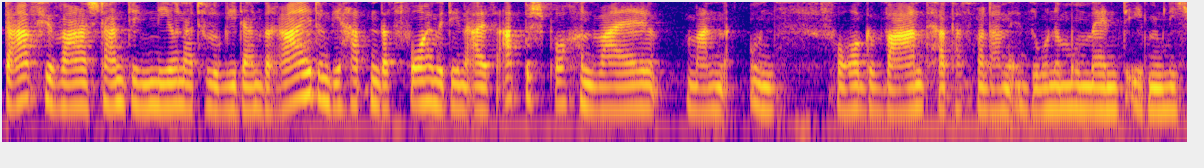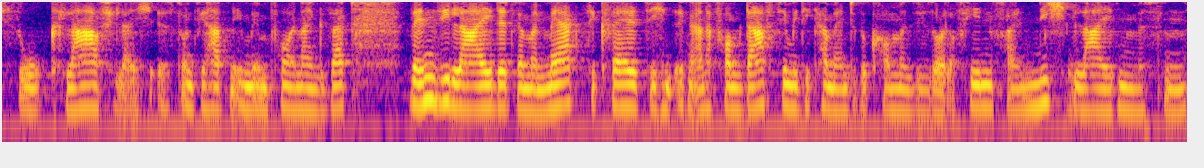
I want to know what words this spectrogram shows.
dafür war, stand die Neonatologie dann bereit und wir hatten das vorher mit denen alles abgesprochen, weil man uns vorgewarnt hat, dass man dann in so einem Moment eben nicht so klar vielleicht ist. Und wir hatten eben im Vorhinein gesagt, wenn sie leidet, wenn man merkt, sie quält sich in irgendeiner Form, darf sie Medikamente bekommen. Sie soll auf jeden Fall nicht leiden müssen.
